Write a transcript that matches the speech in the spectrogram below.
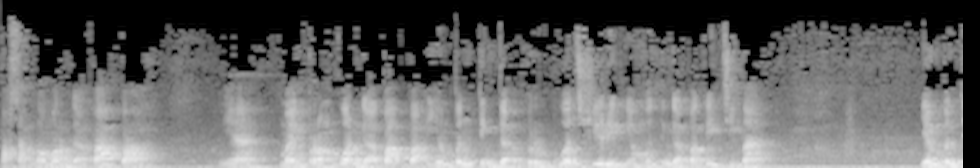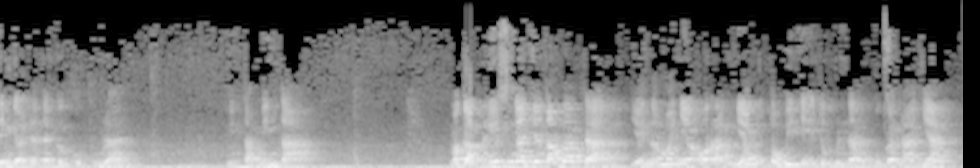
pasang nomor nggak apa-apa, ya. Main perempuan nggak apa-apa, yang penting nggak berbuat syirik, yang penting nggak pakai jimat, yang penting nggak datang ke kuburan, minta-minta, maka beliau sengaja tambahkan yang namanya orang yang tauhidnya itu benar bukan hanya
